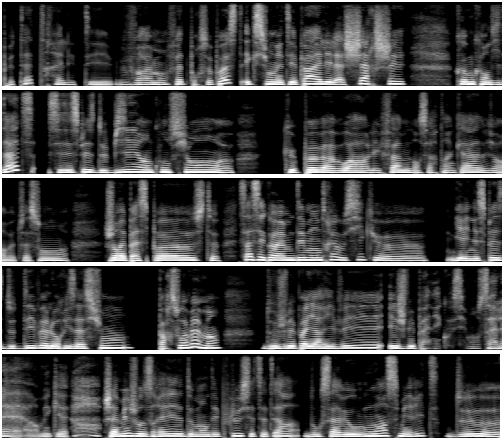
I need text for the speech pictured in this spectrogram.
peut-être elle était vraiment faite pour ce poste et que si on n'était pas allé la chercher comme candidate, ces espèces de biais inconscients euh, que peuvent avoir les femmes dans certains cas, de dire oh, bah, de toute façon j'aurais pas ce poste. Ça c'est quand même démontré aussi que il y a une espèce de dévalorisation par soi-même, hein, de je vais pas y arriver et je vais pas négocier mon salaire, mais que oh, jamais j'oserais demander plus, etc. Donc ça avait au moins ce mérite de euh,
